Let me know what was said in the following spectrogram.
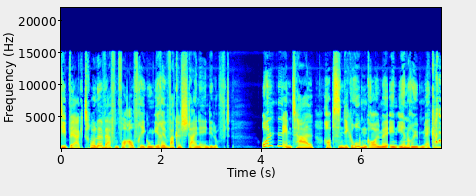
Die Bergtrolle werfen vor Aufregung ihre Wackelsteine in die Luft. Unten im Tal hopsen die Grubengräume in ihren Rübenäckern.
